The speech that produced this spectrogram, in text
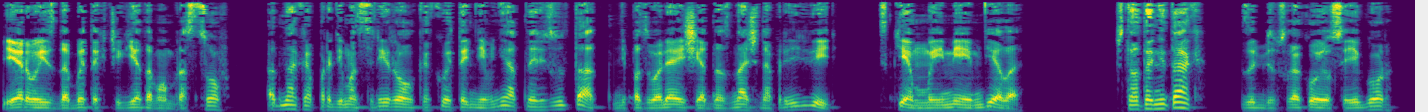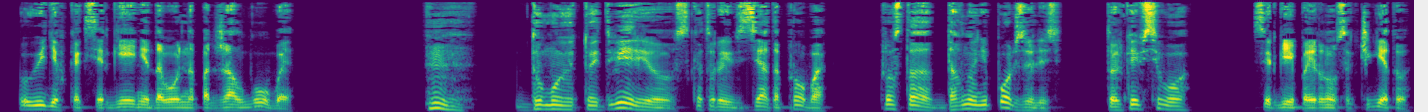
Первый из добытых Чигетом образцов, однако, продемонстрировал какой-то невнятный результат, не позволяющий однозначно определить, с кем мы имеем дело. «Что-то не так?» — забеспокоился Егор, увидев, как Сергей недовольно поджал губы. «Хм, думаю, той дверью, с которой взята проба, просто давно не пользовались, только и всего». Сергей повернулся к Чигету.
